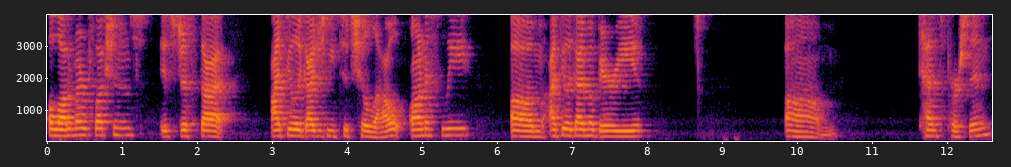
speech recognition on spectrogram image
a lot of my reflections. It's just that I feel like I just need to chill out, honestly. Um, I feel like I'm a very um, tense person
